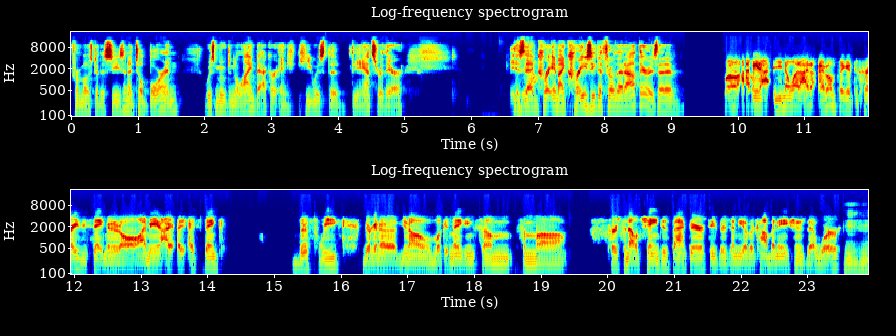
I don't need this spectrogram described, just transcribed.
for most of the season until Boren was moved into linebacker, and he was the the answer there. Is yeah. that crazy? Am I crazy to throw that out there? Is that a well, I mean, I, you know what? I don't, I don't think it's a crazy statement at all. I mean, I, I, I think this week they're gonna, you know, look at making some some uh, personnel changes back there, see if there's any other combinations that work. Mm-hmm.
